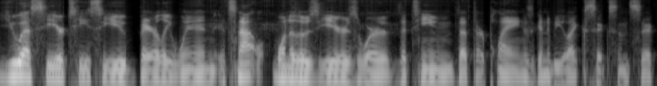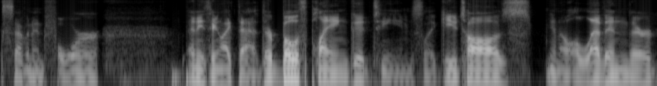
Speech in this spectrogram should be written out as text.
USC or TCU barely win, it's not one of those years where the team that they're playing is going to be like six and six, seven and four, anything like that. They're both playing good teams. Like Utah's, you know, eleven. They're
